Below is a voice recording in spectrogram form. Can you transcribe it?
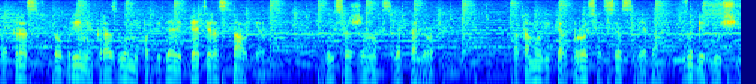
Как раз в то время к разлому подбегали пятеро сталкеров, высаженных с вертолета. Потому Виктор бросился следом за бегущими.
